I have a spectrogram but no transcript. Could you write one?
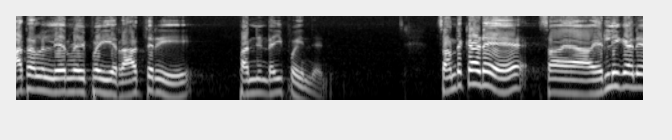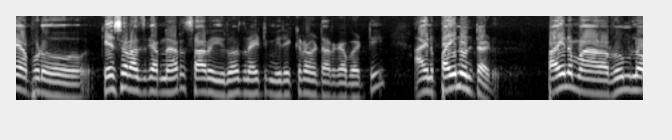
ఆటలు లేమైపోయి రాత్రి పన్నెండు అయిపోయిందండి. చందకాడే ఎర్లీగానే అప్పుడు కేశవరాజు గారు అన్నారు సార్ ఈరోజు నైట్ మీరు ఇక్కడ ఉంటారు కాబట్టి ఆయన పైన ఉంటాడు. పైన మా రూమ్లో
